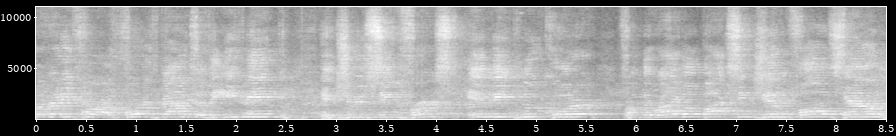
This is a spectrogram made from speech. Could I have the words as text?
we're ready for our fourth bout of the evening. Introducing first in the blue corner from the rival boxing gym Falls Town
